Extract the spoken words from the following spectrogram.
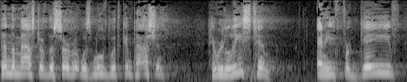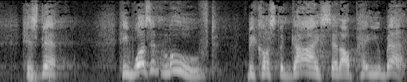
Then the master of the servant was moved with compassion. He released him and he forgave his debt. He wasn't moved because the guy said, I'll pay you back.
